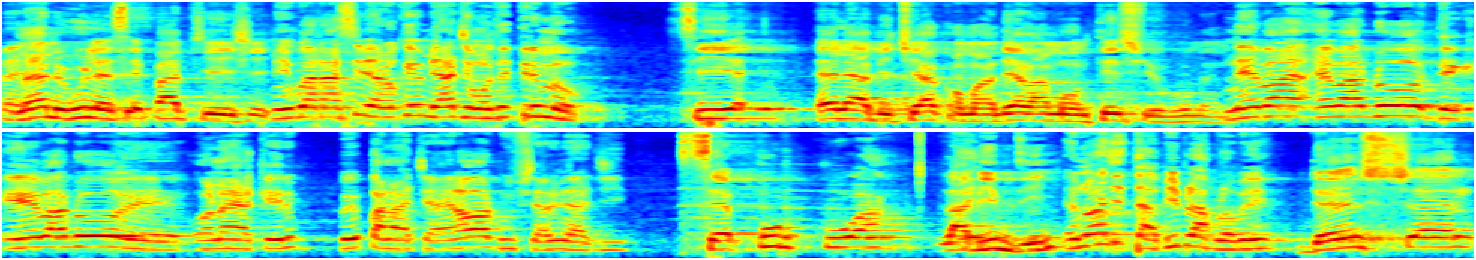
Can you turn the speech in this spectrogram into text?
Mais ne vous laissez pas piéger. Si elle est habituée à commander, elle va monter sur vous-même. C'est pourquoi la Bible dit, d'un seul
